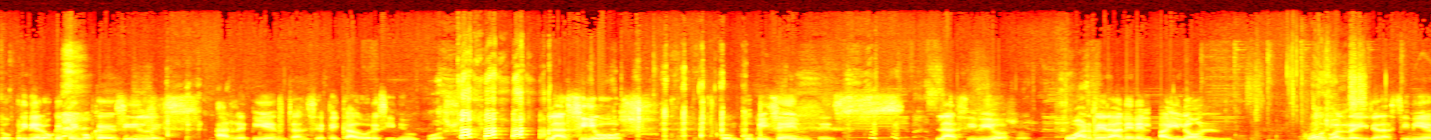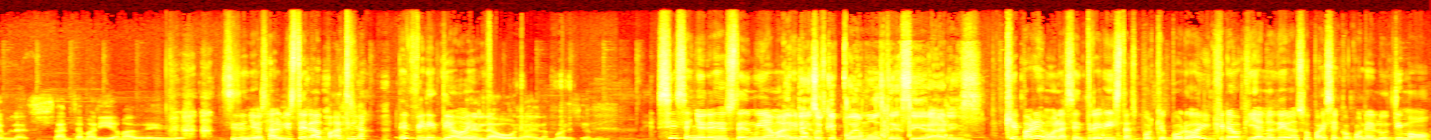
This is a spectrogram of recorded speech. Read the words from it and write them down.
Lo primero que tengo que decirles, arrepiéntanse, pecadores inicuos, lascivos, concupiscentes, lasciviosos, guardarán en el pailón junto Uy. al rey de las tinieblas, Santa María, Madre de Dios. Sí, señor, salve usted la patria, Ahora en definitivamente. la hora de la muerte. amén. Sí, señor, es usted muy amable. Ante No, eso, pues, ¿qué podemos decir, Aris? que paremos las entrevistas, porque por hoy creo que ya nos dieron sopa y seco con el último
